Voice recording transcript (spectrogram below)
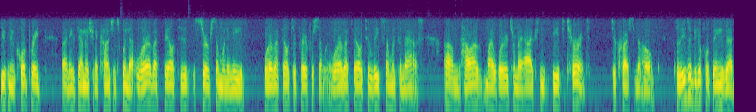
you can incorporate an examination of conscience when that where have I failed to serve someone in need, where have I failed to pray for someone, where have I failed to lead someone to mass, um, how have my words or my actions be a deterrent to Christ in the home. So these are beautiful things that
